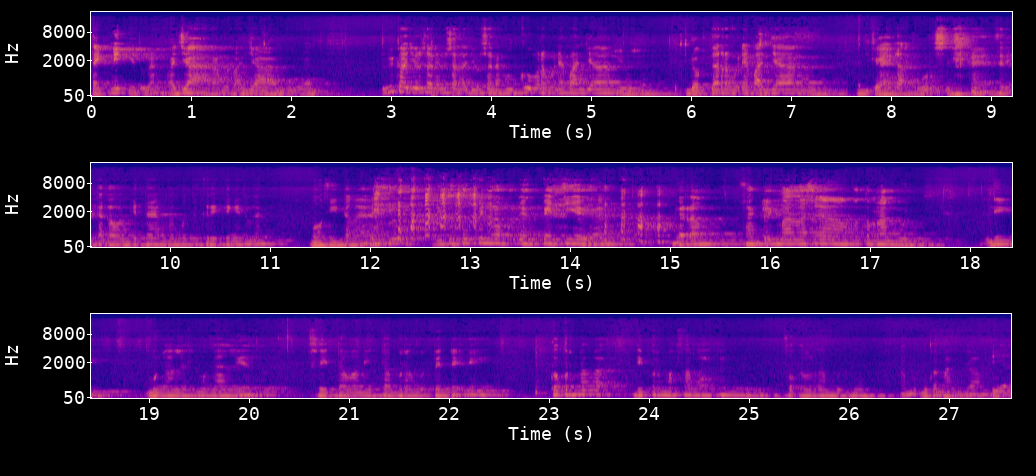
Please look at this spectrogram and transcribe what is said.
teknik gitu kan wajar rambut panjang gitu kan. Tapi kalau jurusan misalnya jurusan hukum rambutnya panjang gitu. Dokter rambutnya panjang. Kayaknya nggak kurus gitu. kayak cerita kawan kita yang rambutnya keriting itu kan mau sidang aja ditutupin rambutnya peci ya kan garam saking malasnya potong rambut jadi mengalir mengalir cerita wanita berambut pendek nih kau pernah nggak dipermasalahkan soal rambutmu rambutmu kan panjang Iya.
